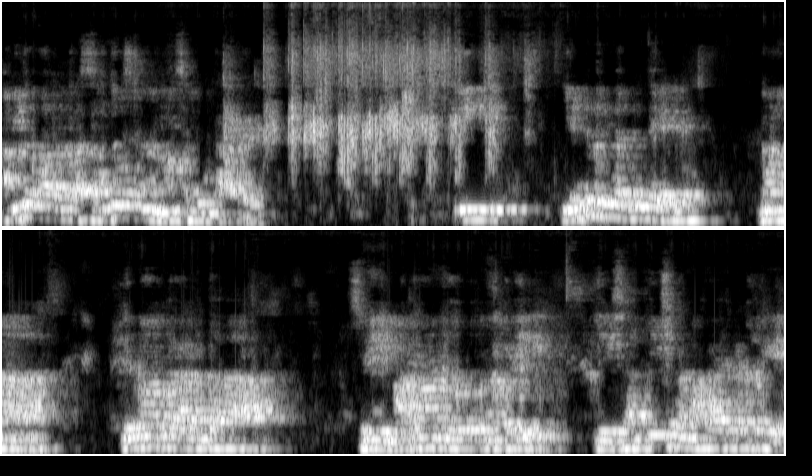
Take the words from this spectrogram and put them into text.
ಅಮಿತವಾದಂತಹ ಸಂತೋಷ ನನ್ನ ಮನಸ್ಸಲ್ಲಿ ಉಂಟಾಗ್ತದೆ ಈ ಎಂಟು ದಿನದ ನಮ್ಮ ನಿರ್ಮಾಪಕರಾದಂತಹ ಶ್ರೀ ಮಾತನಾಡಿದವರು ನನ್ನ ಈ ಸಂತೇಶ್ವರ ಮಹಾರಾಜರ ಬಗ್ಗೆ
